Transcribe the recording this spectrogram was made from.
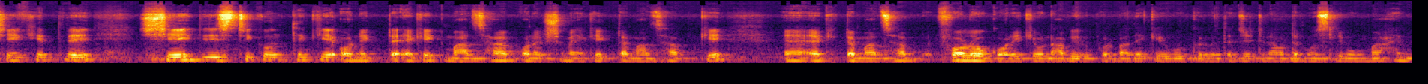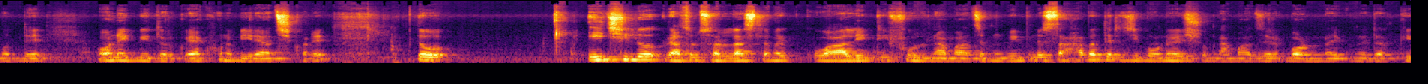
সেই ক্ষেত্রে সেই দৃষ্টিকোণ থেকে অনেকটা এক এক মাঝহাব, অনেক সময় এক একটা মাঝহাবকে এক একটা মাঝহাব ফলো করে। কেউ নাবির উপর বাদে, কেউ মধ্যে যেটা আমাদের মুসলিম উম্মাহের মধ্যে অনেক বিতর্ক এখনও বিরাজ করে। তো এই ছিল রাসুল সাল্লাহ আসলামের কোয়ালিটি ফুল নামাজ এবং বিভিন্ন সাহাবাদের জীবনে এসব নামাজের বর্ণনায় এরা কি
